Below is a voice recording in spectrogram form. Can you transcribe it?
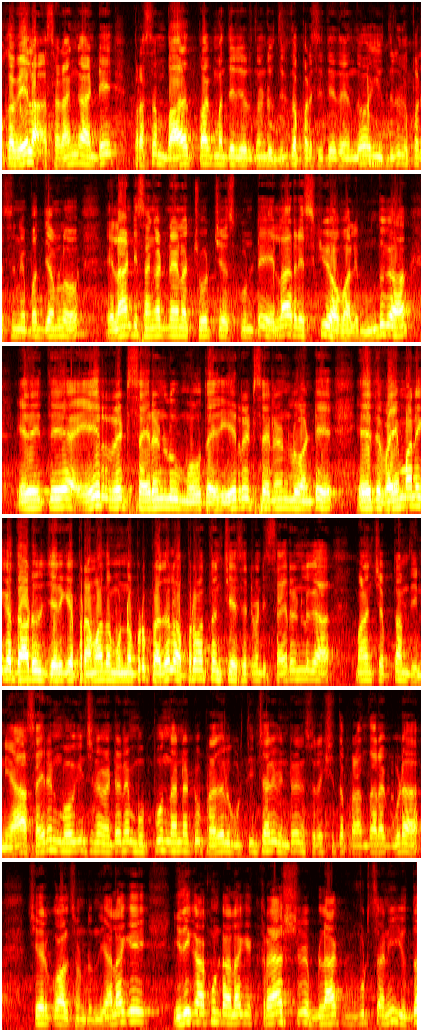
ఒకవేళ సడన్గా అంటే ప్రస్తుతం భారత్ పాక్ మధ్య జరుగుతున్న ఉద్రిక్త పరిస్థితి ఏదైందో ఈ ఉద్రిక్త పరిస్థితి నేపథ్యంలో ఎలాంటి సంఘటన అయినా చోటు చేసుకుంటే ఎలా రెస్క్యూ అవ్వాలి? ముందుగా ఏదైతే ఎయిర్ రెడ్ సైరన్లు మోగుతాయి ఎయిర్ రెడ్ సైరన్లు అంటే ఏదైతే వైమానిక దాడులు జరిగే ప్రమాదం ఉన్నప్పుడు ప్రజలు అప్రమత్తం చేసేటువంటి సైరన్లుగా మనం చెప్తాం దీన్ని. ఆ సైరన్ మోగించిన వెంటనే ముప్పు ఉందన్నట్టు ప్రజలు గుర్తించాలి. వెంటనే సురక్షిత ప్రాంతాలకు కూడా చేరుకోవాల్సి ఉంటుంది. అలాగే ఇది కాకుండా అలాగే క్రాష్ బ్లాక్ వుడ్స్ అని యుద్ధ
